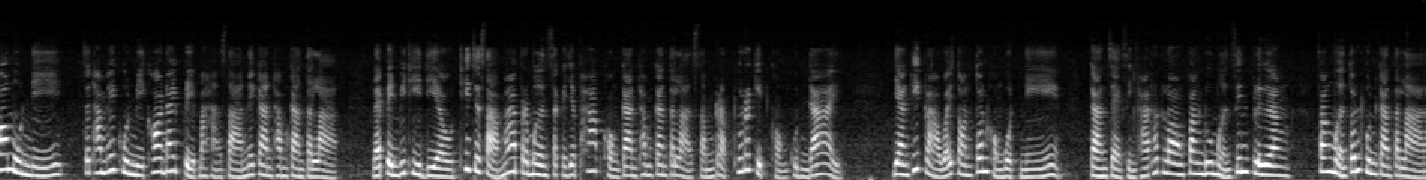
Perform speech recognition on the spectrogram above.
ข้อมูลนี้จะทำให้คุณมีข้อได้เปรียบมหาศาลในการทำการตลาด และเป็นวิธีเดียวที่จะสามารถประเมินศักยภาพของการทำการตลาดสำหรับธุรกิจของคุณได้ อย่างที่กล่าวไว้ตอนต้นของบทนี้ การแจกสินค้าทดลองฟังดูเหมือนสิ้นเปลือง ฟังเหมือนต้นทุนการตลาด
